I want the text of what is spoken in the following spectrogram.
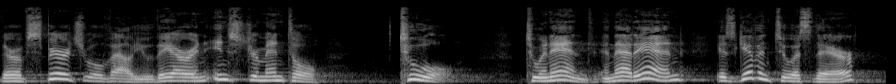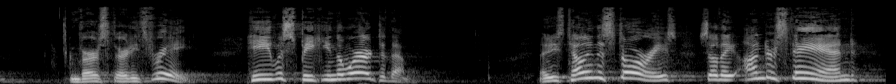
they're of spiritual value. They are an instrumental tool to an end. And that end is given to us there in verse 33. He was speaking the word to them. And he's telling the stories so they understand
